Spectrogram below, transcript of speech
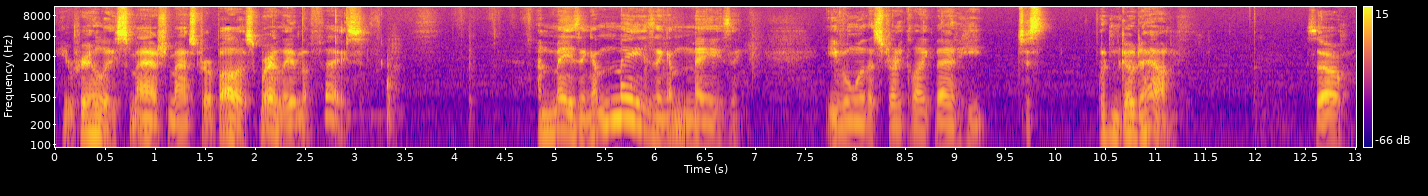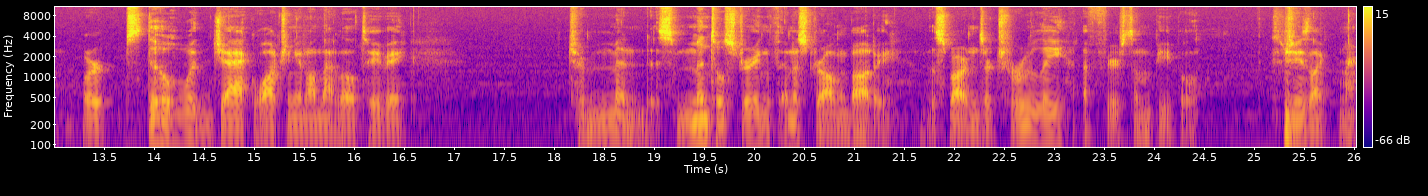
he really smashed Master Apollo squarely in the face. Amazing, amazing, amazing. Even with a strike like that, he just wouldn't go down. So, we're still with Jack watching it on that little TV. Tremendous mental strength and a strong body. The Spartans are truly a fearsome people. She's like, Meh.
